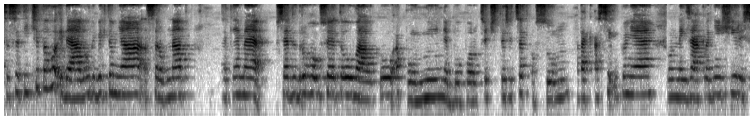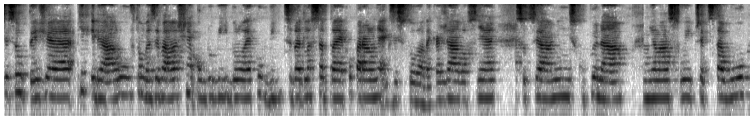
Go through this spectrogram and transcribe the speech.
Co se týče toho ideálu, kdybych to měla srovnat řekněme, před druhou světovou válkou a po ní, nebo po roce 48, tak asi úplně nejzákladnější rysy jsou ty, že těch ideálů v tom meziválečném období bylo jako víc vedle sebe, jako paralelně existovaly. Každá vlastně sociální skupina měla svoji představu.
